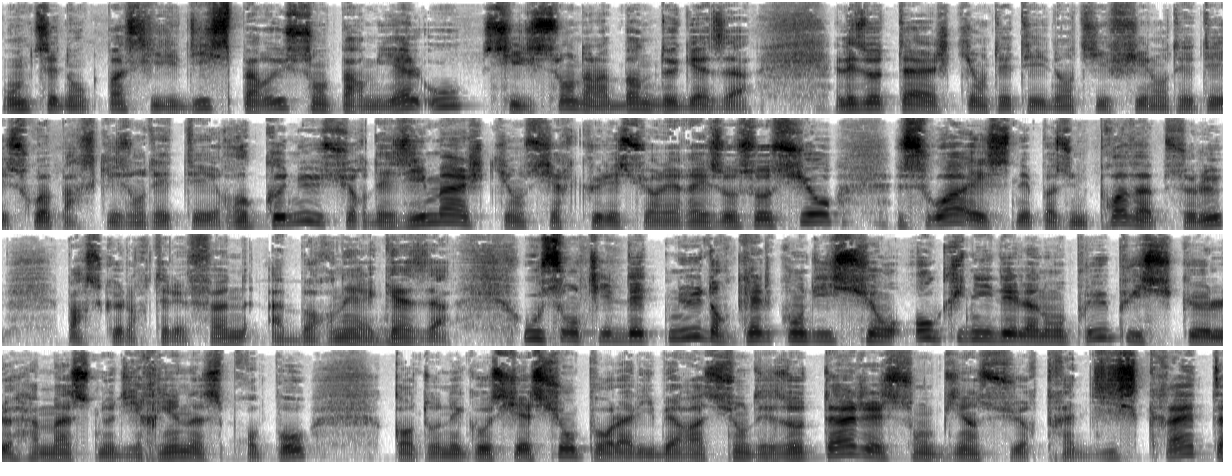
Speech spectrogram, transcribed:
On ne sait donc pas si les disparus sont parmi elles ou s'ils sont dans la bande de Gaza. Les otages qui ont été identifiés l'ont été soit parce qu'ils ont été reconnus sur des images qui ont circulé sur les réseaux sociaux, soit, et ce n'est pas une preuve absolue, parce que leur téléphone a borné à Gaza. Où sont-ils détenus? Dans quelles conditions? Aucune idée là non plus, puisque le Hamas ne dit rien à ce propos. Quant aux négociations pour la libération des otages, elles sont bien sûr très discrètes.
